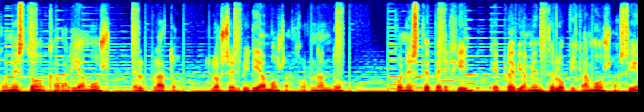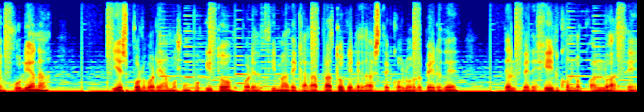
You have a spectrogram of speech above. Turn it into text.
Con esto acabaríamos el plato. Lo serviríamos azornando con este perejil que previamente lo picamos así en juliana y espolvoreamos un poquito por encima de cada plato que le da este color verde del perejil, con lo cual lo hace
